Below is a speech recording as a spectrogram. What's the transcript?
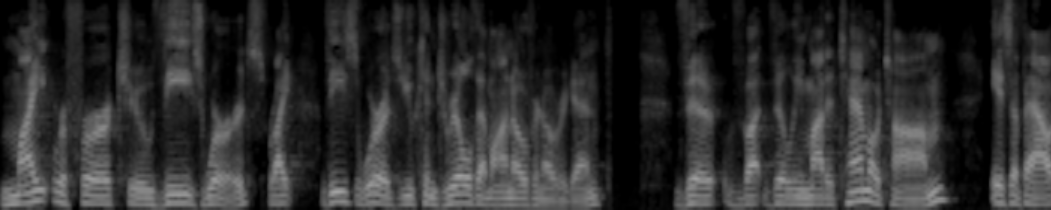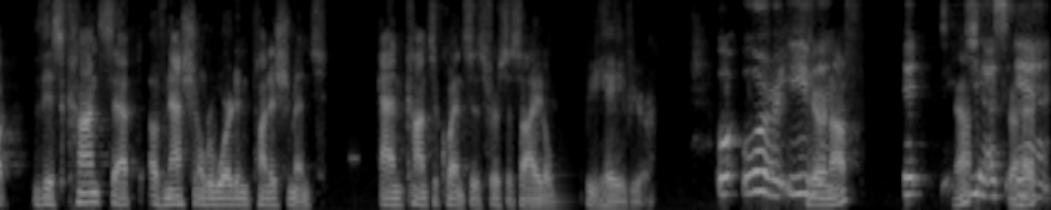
might refer to these words, right? These words, you can drill them on over and over again. Vilimaditemotam is about this concept of national reward and punishment and consequences for societal behavior. Or, or even. Fair enough? It, yeah, yes, and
